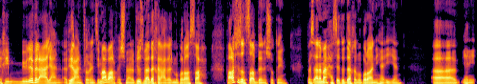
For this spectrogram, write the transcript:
أخي ب level عالي عن غير عن فلورنزي ما بعرف إيش ماله. بجوز ما دخل على المباراة صح. بعرفش إذا انصاب بين الشوطين. بس أنا ما حسيته داخل المباراة نهائيا. آه يعني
